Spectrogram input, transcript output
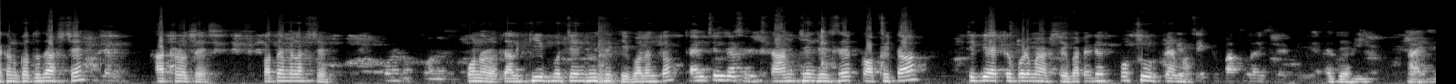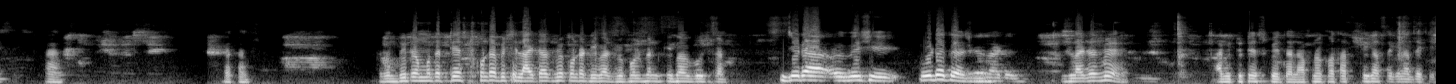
এখন কততে আসছে? আঠারোতে। কত এম আসছে? পনেরো। তাহলে কি চেঞ্জ হয়েছে কি বলেন তো? টাইম চেঞ্জ হয়েছে। টাইম চেঞ্জ হয়েছে কফিটা ঠিকই একই পরিমাণ আসছে বাট এটা প্রচুর ক্রেমা একটু পাতলা হয়েছে হ্যাঁ হ্যাঁ। দেখেন। এখন দুইটার মধ্যে টেস্ট কোনটা বেশি লাইট আসবে কোনটা ডিপ আসবে বলবেন কীভাবে বুঝবেন? যেটা বেশি ওইটাতে আসবে। লাইট আসবে। আমি একটু টেস্ট করি তাহলে আপনার কথা ঠিক আছে কিনা দেখি।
